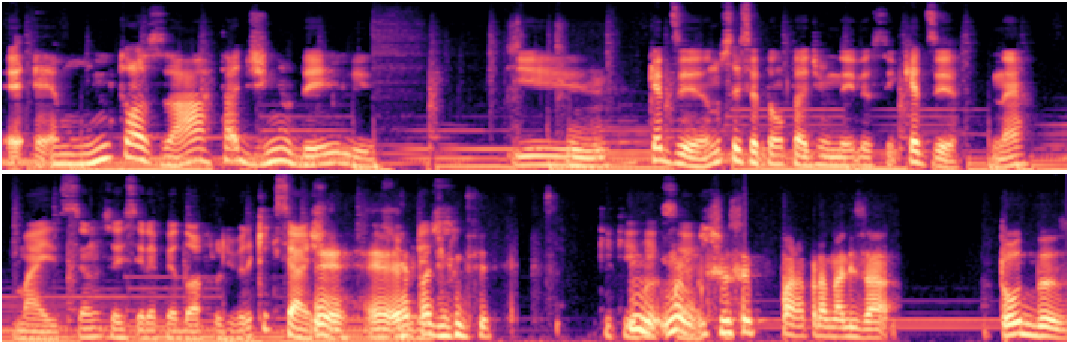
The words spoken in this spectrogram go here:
é, é muito azar, tadinho dele. E. Sim. Quer dizer, eu não sei se é tão tadinho nele assim. Quer dizer, né? Mas eu não sei se ele é pedófilo de verdade. O que, que você acha? É, é, é tadinho dele. O que, que, que, que você Mano, se você parar pra analisar todas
